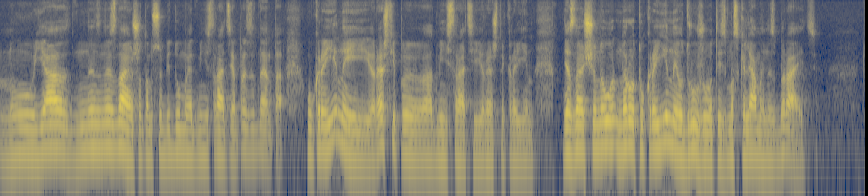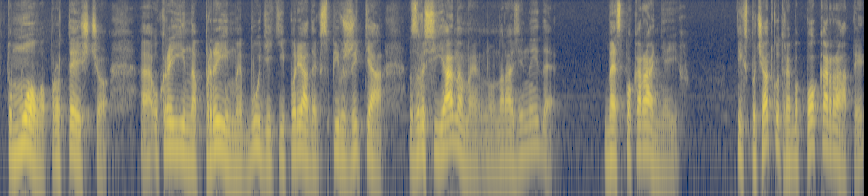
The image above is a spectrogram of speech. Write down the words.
Ну, я не, не знаю, що там собі думає адміністрація президента України і решті адміністрації і решти країн. Я знаю, що народ України одружуватись з москалями не збирається. Тобто мова про те, що е, Україна прийме будь-який порядок співжиття з росіянами, ну наразі не йде. Без покарання їх. Їх спочатку треба покарати,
